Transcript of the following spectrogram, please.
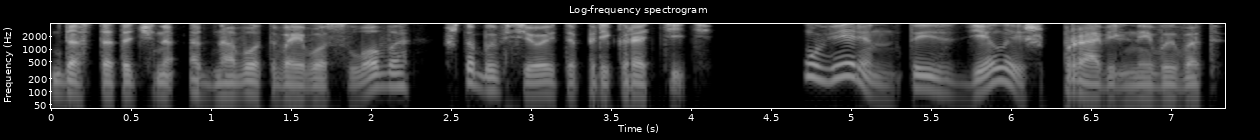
достаточно одного твоего слова, чтобы все это прекратить. Уверен, ты сделаешь правильный вывод.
